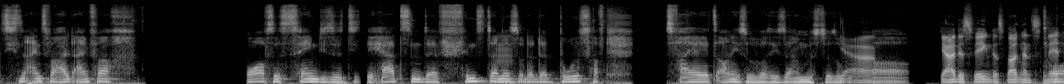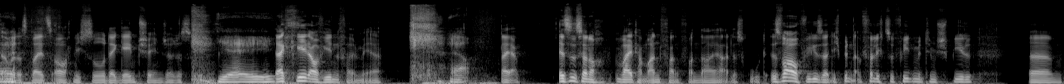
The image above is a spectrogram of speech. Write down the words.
Season 1 war halt einfach more of the same, diese, diese Herzen der Finsternis mhm. oder der Boshaft. Das war ja jetzt auch nicht so, was ich sagen müsste. So, ja. Oh, ja, deswegen, das war ganz nett, Toll. aber das war jetzt auch nicht so der Gamechanger. Yay. Da geht auf jeden Fall mehr. Ja. Naja, es ist ja noch weit am Anfang, von daher alles gut. Es war auch, wie gesagt, ich bin völlig zufrieden mit dem Spiel. Ähm,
